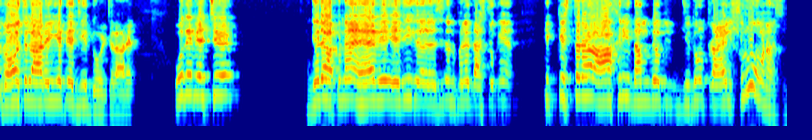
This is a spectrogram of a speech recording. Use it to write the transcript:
ਰੌ ਚਲਾ ਰਹੀ ਹੈ ਤੇ ਅਜੀਤ ਦੋਲ ਚਲਾ ਰਹੇ। ਉਹਦੇ ਵਿੱਚ ਜਿਹੜਾ ਆਪਣਾ ਹੈ ਵੀ ਇਹਦੀ ਅਹ, ਅਸੀਂ ਤੁਹਾਨੂੰ ਪਹਿਲੇ ਦੱਸ ਚੁੱਕੇ ਹਾਂ ਕਿ ਕਿਸ ਤਰ੍ਹਾਂ ਆਖਰੀ ਦਮ ਦੇ ਉੱਤੇ ਜਦੋਂ ਟ੍ਰਾਇਲ ਸ਼ੁਰੂ ਹੋਣਾ ਸੀ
